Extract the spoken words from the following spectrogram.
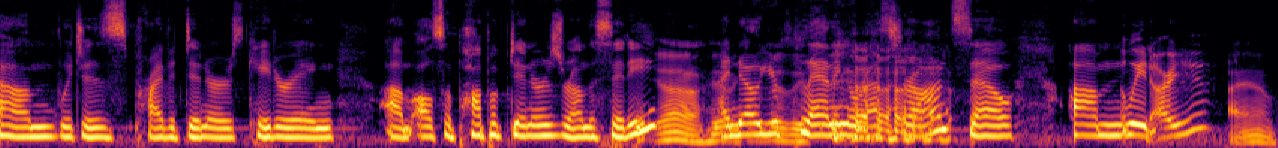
um, which is private dinners, catering, um, also pop-up dinners around the city. Yeah, yeah, I know you're busy. planning a restaurant, so um, Wait, are you? I am.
